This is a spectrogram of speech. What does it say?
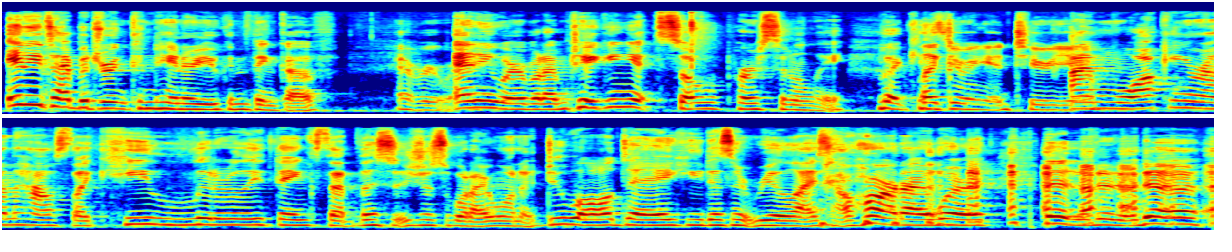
any type of drink container you can think of. Everywhere. Anywhere, but I'm taking it so personally. like he's doing it to you I'm walking around the house like he literally thinks that this is just what I want to do all day. He doesn't realize how hard I work. da, da, da, da, da,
